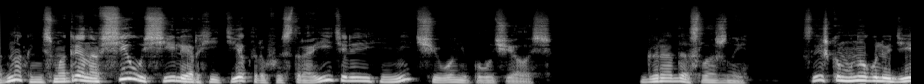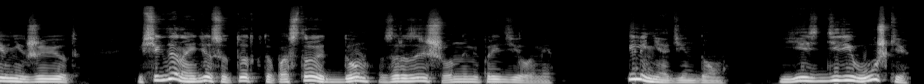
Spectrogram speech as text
Однако, несмотря на все усилия архитекторов и строителей, ничего не получалось. Города сложны. Слишком много людей в них живет. И всегда найдется тот, кто построит дом за разрешенными пределами. Или не один дом. Есть деревушки,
